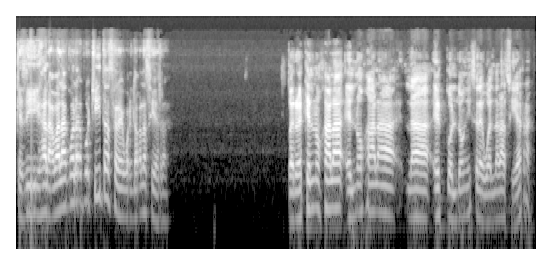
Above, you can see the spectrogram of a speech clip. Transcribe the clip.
Que si jalaba la cola de Pochita, se le guardaba la sierra. Pero es que él no jala, él no jala la- el cordón y se le guarda la sierra.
